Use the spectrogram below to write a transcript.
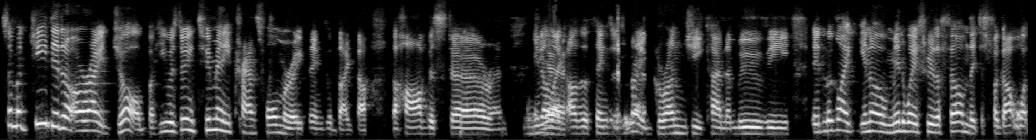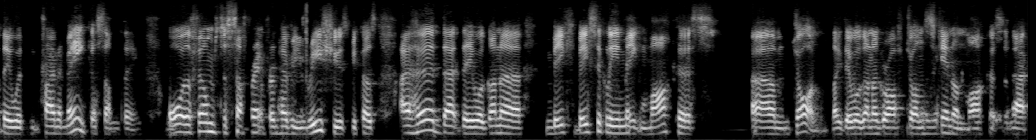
So McG did an alright job, but he was doing too many transformery things with like the the harvester and you know yeah. like other things. It's a very grungy kind of movie. It looked like you know midway through the film they just forgot what they were trying to make or something, or the film's just suffering from heavy reshoots because I heard that they were gonna make basically make Marcus um, John. Like they were gonna graft John's skin on Marcus, so that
